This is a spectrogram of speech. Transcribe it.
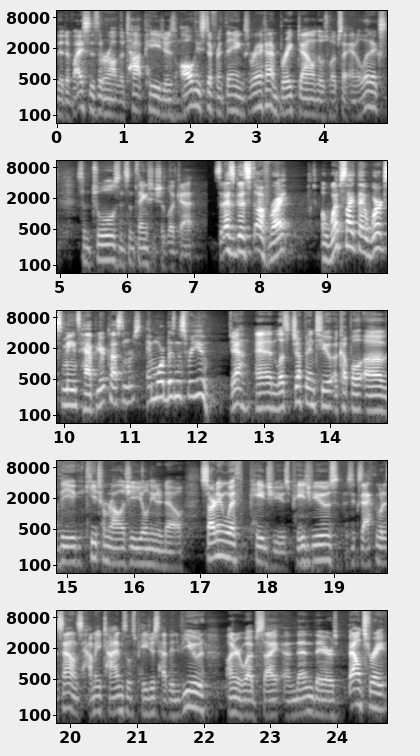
the devices that are on the top pages, all these different things. We're gonna kind of break down those website analytics, some tools and some things you should look at. So that's good stuff, right? A website that works means happier customers and more business for you. Yeah, and let's jump into a couple of the key terminology you'll need to know. Starting with page views. Page views is exactly what it sounds, how many times those pages have been viewed on your website. And then there's bounce rate.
